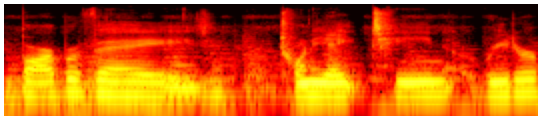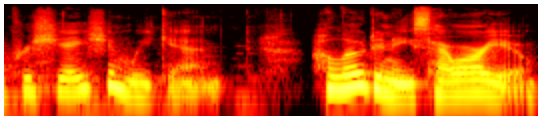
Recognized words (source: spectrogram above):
Barbara Vey 2018 Reader Appreciation Weekend. Hello, Denise. How are you?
